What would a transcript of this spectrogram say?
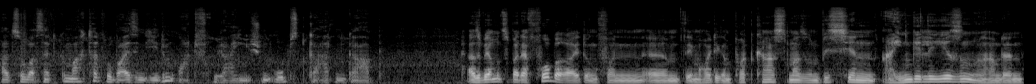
halt sowas nicht gemacht hat, wobei es in jedem Ort früher eigentlich einen Obstgarten gab. Also wir haben uns bei der Vorbereitung von ähm, dem heutigen Podcast mal so ein bisschen eingelesen und haben dann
